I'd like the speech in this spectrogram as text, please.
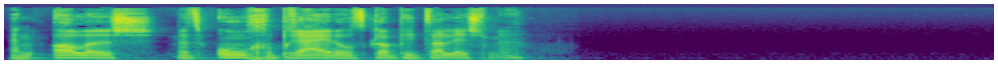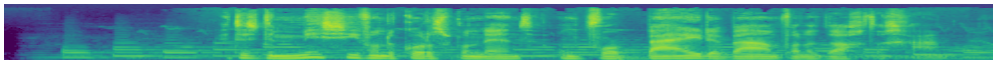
en alles met ongebreideld kapitalisme. Het is de missie van de correspondent om voorbij de waan van de dag te gaan.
